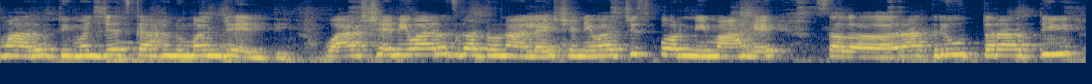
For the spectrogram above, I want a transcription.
मारुती म्हणजेच काय? हनुमान जयंती. वार शनिवारच घटून आलाय. शनिवारचीच पौर्णिमा आहे. सग रात्री उत्तरार्थी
